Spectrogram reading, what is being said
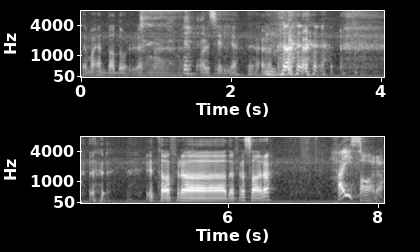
Den var enda dårligere enn eh, Var det Silje? vi tar fra Det er fra Sara. Hei, Sara.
